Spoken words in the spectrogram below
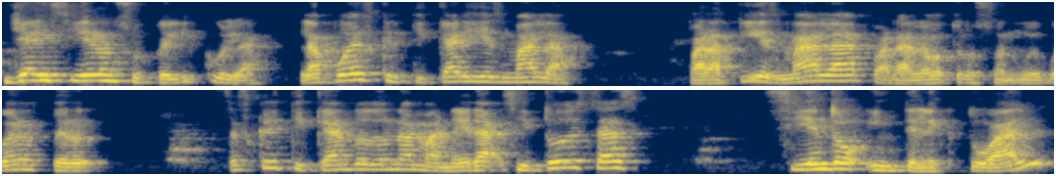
ya hicieron su película. La puedes criticar y es mala. Para ti es mala, para el otro son muy buenos, pero estás criticando de una manera, si tú estás siendo intelectual,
